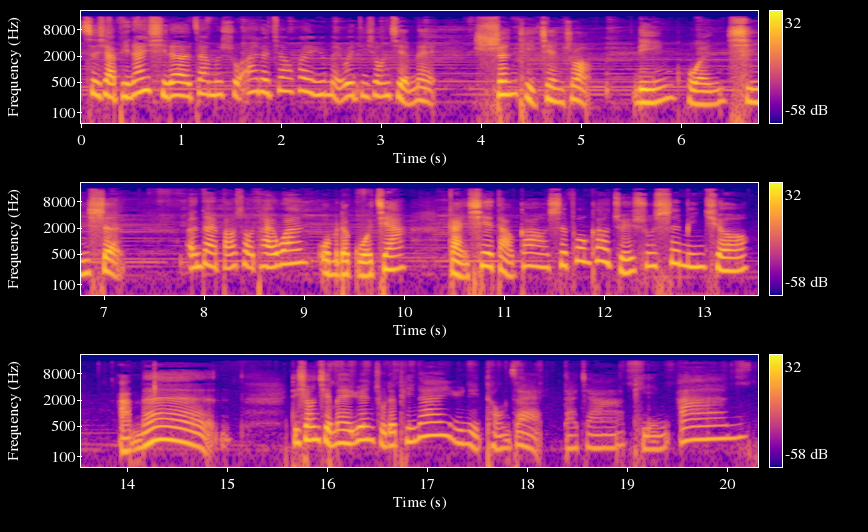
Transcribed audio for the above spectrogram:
赐下平安喜乐，在我们所爱的教会与每位弟兄姐妹身体健壮，灵魂兴盛，恩待保守台湾我们的国家，感谢祷告是奉靠主耶稣圣名求，阿门。弟兄姐妹，愿主的平安与你同在，大家平安。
